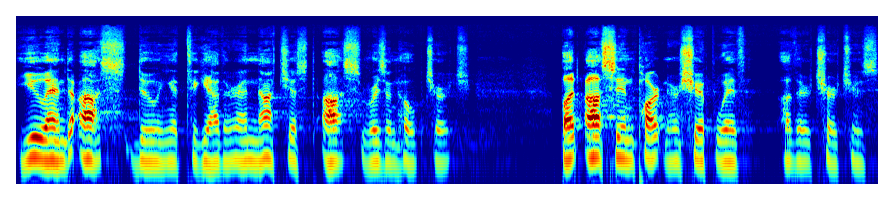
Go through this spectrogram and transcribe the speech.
you and us doing it together, and not just us, Risen Hope Church, but us in partnership with other churches,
